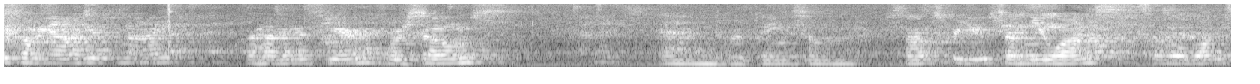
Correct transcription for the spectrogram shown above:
for coming out here tonight, for having us here. We're Zomes, and we're playing some songs for you, some new ones, some old ones.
